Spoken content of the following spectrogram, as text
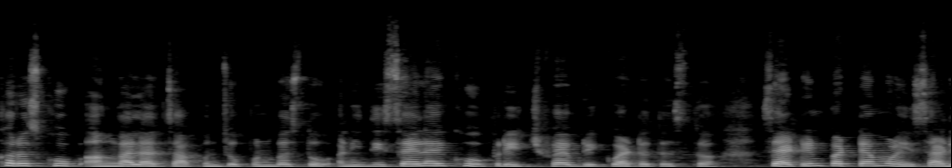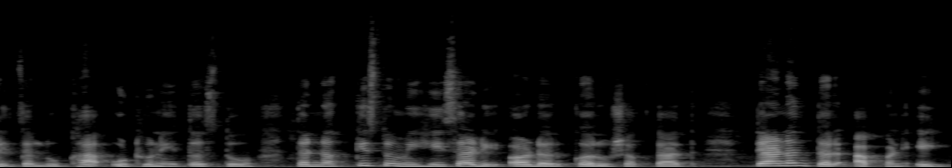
खरंच खूप अंगाला चापून चोपून बसतो आणि दिसायलाही खूप रिच फॅब्रिक वाटत असतं. सॅटिन पट्ट्यामुळे साडीचा लुक हा उठून येत असतो. तर नक्कीच तुम्ही ही साडी ऑर्डर करू शकतात. त्यानंतर आपण एक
